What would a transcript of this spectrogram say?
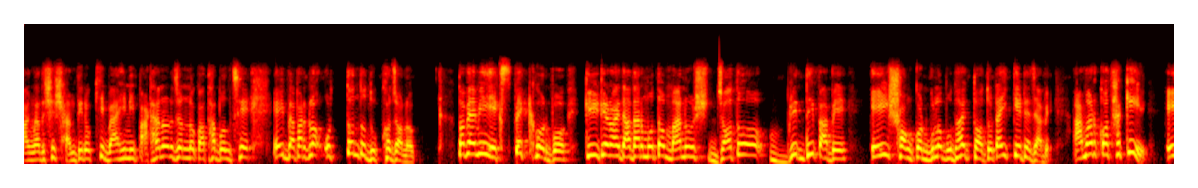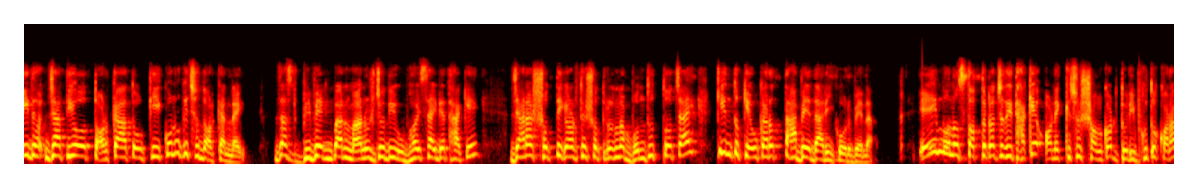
বাংলাদেশের শান্তিরক্ষী বাহিনী পাঠানোর জন্য কথা বলছে, এই ব্যাপারগুলো অত্যন্ত দুঃখজনক। তবে আমি এক্সপেক্ট করব, কিরিটে রয় দাদার মতো মানুষ যত বৃদ্ধি পাবে, এই সংকটগুলো বোধহয় ততটাই কেটে যাবে। আমার কথা কি? এই জাতীয় তর্কাতর্কি কোনো কিছু দরকার নাই। জাস্ট বিবেকবান মানুষ যদি উভয় সাইডে থাকে, যারা সত্যিকার অর্থে শত্রুতা বন্ধুত্ব চায়, কিন্তু কেউ কারও তাবে তাবেদারি করবে না। এই মনস্তত্ত্বটা যদি থাকে, অনেক কিছু সংকট দূরীভূত করা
